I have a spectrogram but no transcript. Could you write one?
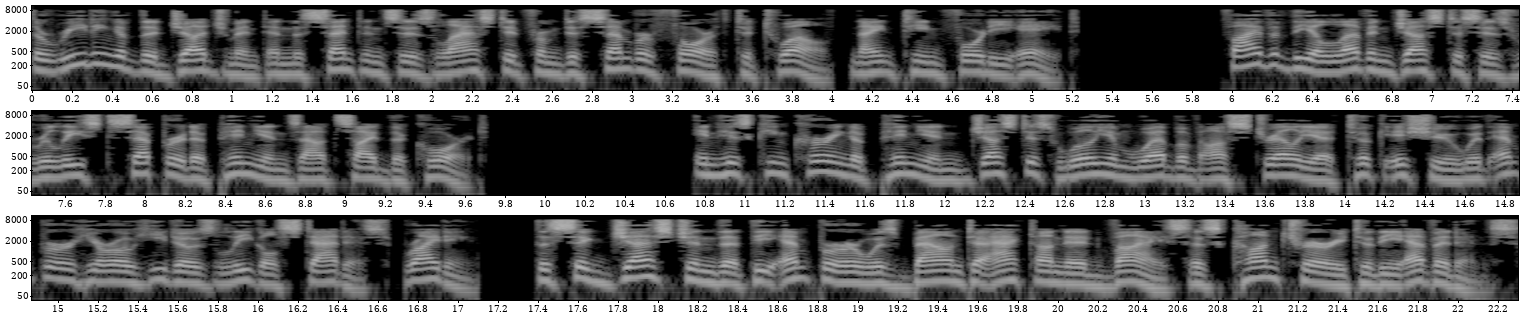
The reading of the judgment and the sentences lasted from December 4 to 12, 1948. Five of the eleven justices released separate opinions outside the court. In his concurring opinion Justice William Webb of Australia took issue with Emperor Hirohito's legal status, writing, the suggestion that the emperor was bound to act on advice is contrary to the evidence.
